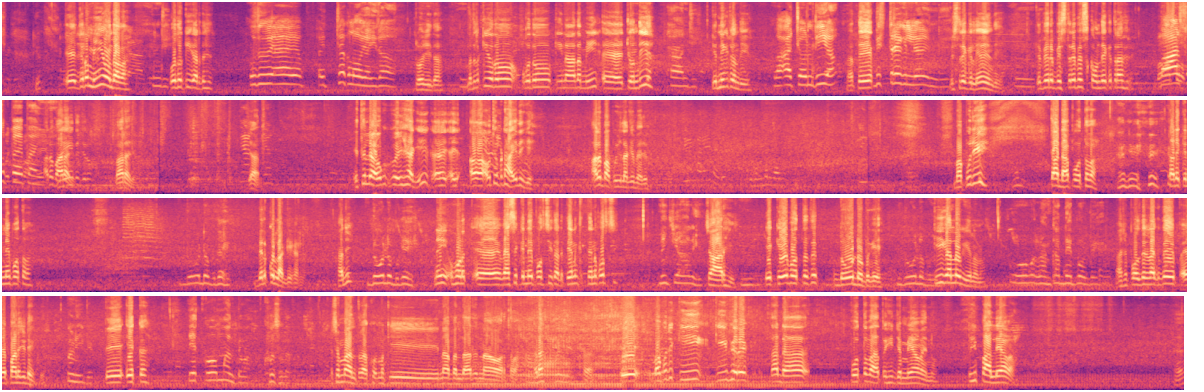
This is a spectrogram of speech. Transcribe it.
ਇਹ ਜਦੋਂ ਮੀਂਹ ਆਉਂਦਾ ਵਾ ਹਾਂਜੀ। ਉਦੋਂ ਕੀ ਕਰਦੇ ਫਿਰ ਉਦੋਂ ਇਹ ਇੱਥੇ ਖਲੋ ਜਾਈਦਾ। ਲੋ ਜੀ ਦਾ ਮਤਲਬ ਕਿ ਉਦੋਂ ਉਦੋਂ ਕੀ ਨਾਂ ਦਾ ਮੀਂਹ ਅਹ, ਚੁੰਦੀ ਆ? ਹਾਂਜੀ। ਕਿੰਨੀ ਕੁ ਚੁੰਦੀ ਆ? ਵਾ ਚੁੰਦੀ ਆ। ਹਾਂ, ਤੇ ਬਿਸਤਰੇ ਗਿੱਲੇ ਹੋ ਜਾਂਦੇ। ਬਿਸਤਰੇ ਗਿੱਲੇ ਹੋ ਜਾਂਦੇ ਆ। ਤੇ ਫਿਰ ਬਿਸਤਰੇ ਫਿਰ ਸੁਕਾਉਂਦੇ ਕਿਤਨਾ ਫਿਰ? ਬਾਹਰ ਸੁੱਪੇ ਪਾਈ ਅਰੇ ਬਾਹਰ ਆ ਜਾਓ। ਬਾਹਰ ਆ ਜਾਓ। ਯਾਰ ਇੱਥੇ ਲਿਆਓ ਕੋਈ ਹੈਗੀ ਅਹ, ਅਹ, ਅਹ, ਉੱਥੇ ਬਿਠਾਈ ਦਈਏ। ਆਲੇ ਬਾਪੂ ਜੀ ਲਾਗੇ ਬਹਿ ਜਾਓ। ਬਾਪੂ ਜੀ ਤੁਹਾਡਾ ਪੁੱਤ ਵਾ। ਹਾਂਜੀ। ਤੁਹਾਡੇ ਕਿੰਨੇ ਪੁੱਤ ਵਾ? ਦੋ ਡੁੱਬ ਗਏ। ਬਿਲਕੁਲ ਲਾਗੇ ਕਰ ਲਓ ਹਾਂਜੀ? ਦੋ ਡੁੱਬ ਗਏ। ਨਹੀਂ ਹੁਣ ਅਹ, ਵੈਸੇ ਕਿੰਨੇ ਪੁੱਤ ਸੀ ਤੁਹਾਡੇ? ਤਿੰਨ ਤਿੰਨ ਪੁੱਤ ਸੀ? ਨਹੀਂ ਚਾਰ ਹੀ। ਚਾਰ ਹੀ। ਇੱਕ ਇਹ ਪੁੱਤ ਤੇ ਦੋ ਡੁੱਬ ਗਏ। ਦੋ ਡੁੱਬ ਗਏ। ਕੀ ਗੱਲ ਹੋ ਗਈ ਉਹਨਾਂ ਨੂੰ? ਉਹ ਲੰਕਾ ਦੇ ਬੋਲਦੇ ਅੱਛਾ ਪੁਲ ਦੇ ਲੱਗਦੇ ਪਾਣੀ 'ਚ ਡਿੱਗ ਗਏ। ਪਾਣੀ ਦੇ ਤੇ ਇੱਕ? ਇੱਕ ਉਹ ਮੰਤਵਾ ਖੁਸਲਾ ਅੱਛਾ ਮਹੰਤ ਵਾਖੋ ਮਕੀ ਨਾ ਬੰਦਾ ਤੇ ਨਾ ਔਰਤ ਵਾ ਹੈਨਾ? ਹਾਂ। ਤੇ ਬਾਪੂ ਜੀ ਕੀ ਕੀ ਫਿਰ ਤੁਹਾਡਾ ਪੁੱਤ ਵਾ ਤੁਸੀਂ ਜੰਮਿਆ ਵਾ ਇਹਨੂੰ? ਤੁਸੀਂ ਪਾਲਿਆ ਵਾ? ਹੈ?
